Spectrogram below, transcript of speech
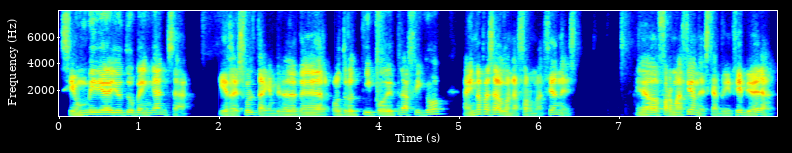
Si un vídeo de YouTube engancha y resulta que empiezas a tener otro tipo de tráfico, a mí me ha pasado con las formaciones. He dado formaciones que al principio era,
